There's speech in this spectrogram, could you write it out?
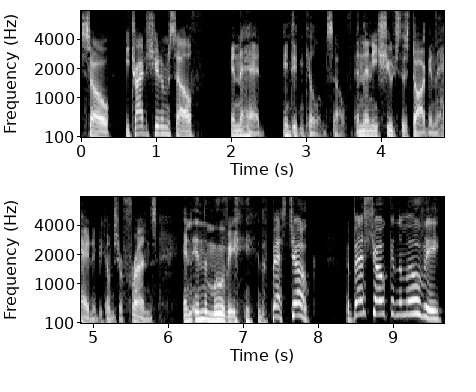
so he tried to shoot himself in the head and didn't kill himself, and then he shoots this dog in the head and it becomes your friends. And in the movie, the best joke, the best joke in the movie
